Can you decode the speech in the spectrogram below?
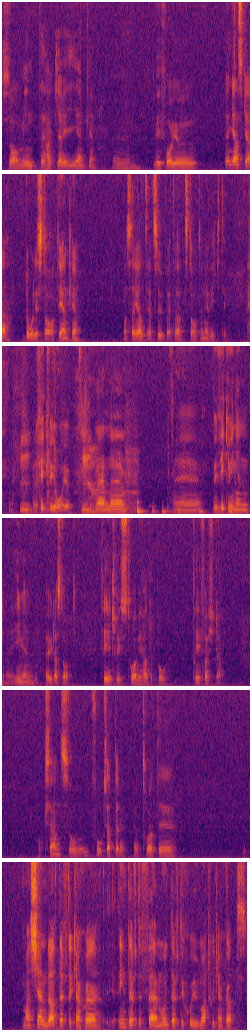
som inte hackar i egentligen. Eh, Vi får ju en ganska dålig start egentligen. Man säger alltid att superettan-starten är viktig. Mm. Det fick vi i år ju. Mm. Men eh, eh, vi fick ju ingen, ingen höjda start. Tre kryss tror jag vi hade på tre första. Och sen så fortsatte det. Jag tror att det... Man kände att efter kanske, inte efter fem och inte efter sju matcher kanske att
